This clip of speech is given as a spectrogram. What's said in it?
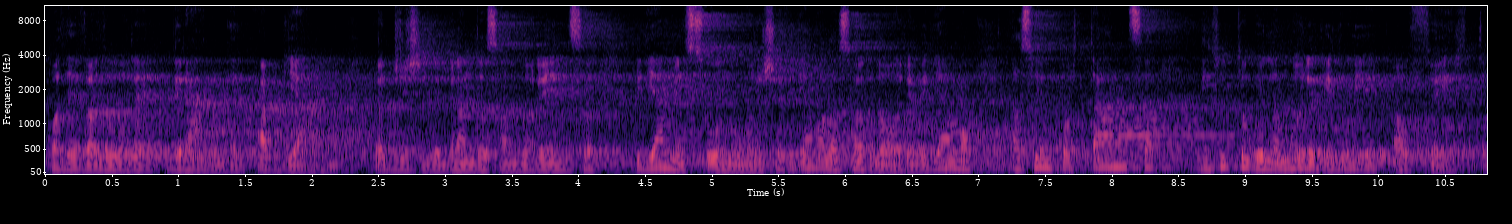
quale valore grande abbiamo. Oggi celebrando San Lorenzo vediamo il suo onore, cioè vediamo la sua gloria, vediamo la sua importanza di tutto quell'amore che lui ha offerto.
